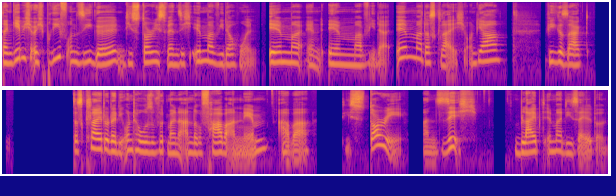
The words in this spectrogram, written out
dann gebe ich euch Brief und Siegel, die Stories werden sich immer wiederholen. Immer und immer wieder. Immer das Gleiche. Und ja, wie gesagt, das Kleid oder die Unterhose wird mal eine andere Farbe annehmen, aber die Story an sich bleibt immer dieselbe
